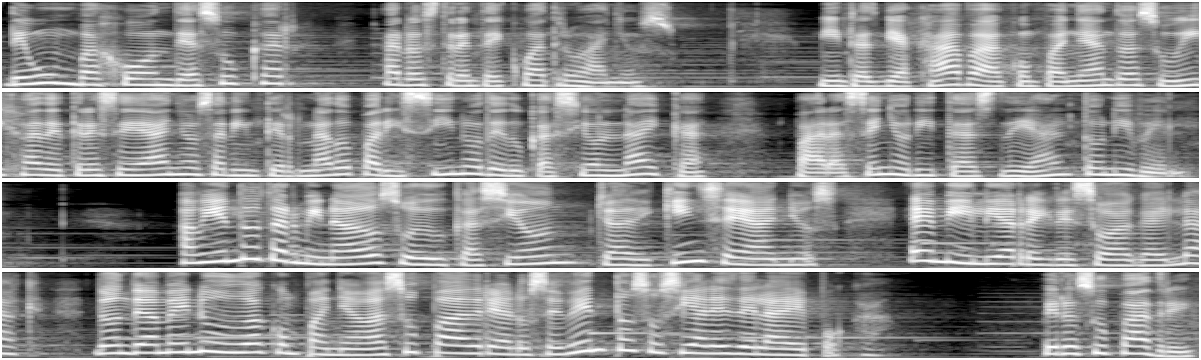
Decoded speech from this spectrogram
de un bajón de azúcar a los 34 años mientras viajaba acompañando a su hija de 13 años al internado parisino de educación laica para señoritas de alto nivel. Habiendo terminado su educación ya de 15 años, Emilia regresó a Gaillac, donde a menudo acompañaba a su padre a los eventos sociales de la época. Pero su padre,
